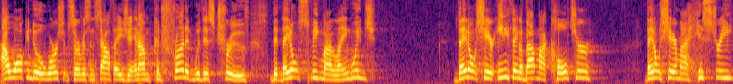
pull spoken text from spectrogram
I walk into a worship service in South Asia and I'm confronted with this truth that they don't speak my language, they don't share anything about my culture, they don't share my history,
